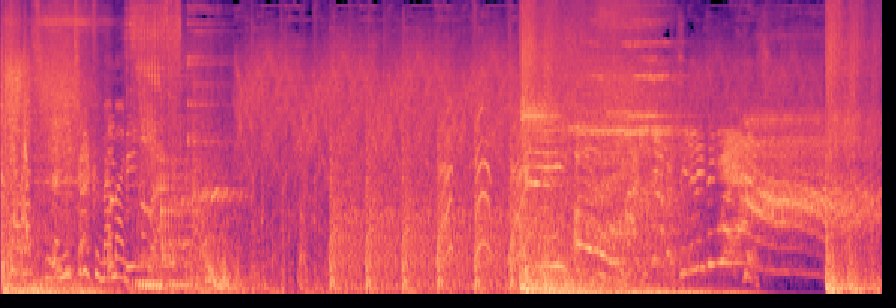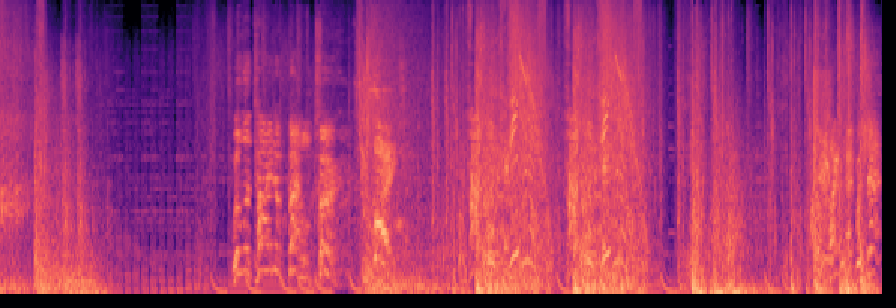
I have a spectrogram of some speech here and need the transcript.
魂が導くままに Will the tide of battle turn? Fight! I'll fight back with that!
